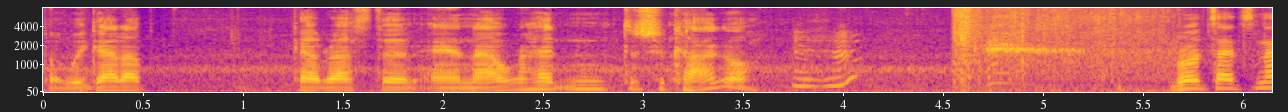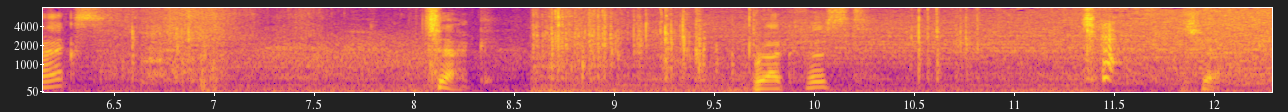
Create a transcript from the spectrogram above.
But we got up, got rested, and now we're heading to Chicago. Mm-hmm. Roadside snacks? Check. Breakfast? Check. Check.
